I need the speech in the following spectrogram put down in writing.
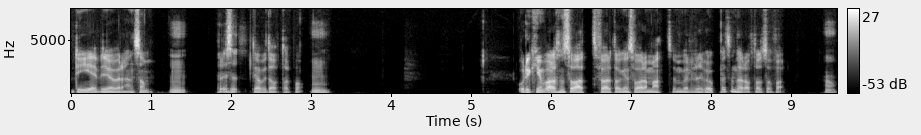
Det är vi överens om. Precis. Det har vi ett avtal på. Mm. Och det kan ju vara som så att företagen svarar med att de vill riva upp ett sånt här avtal i så fall. Ja.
